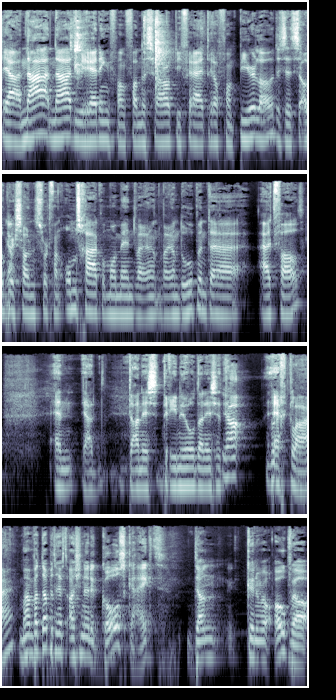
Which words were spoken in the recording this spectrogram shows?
Ja, na, na die redding van Van der Sar op die vrije trap van Pierlo. Dus het is ook Ja. weer zo'n soort van omschakelmoment waar een, waar een doelpunt eh, uitvalt. En ja, dan is het 3-0, dan is het Ja, echt klaar. Maar wat dat betreft, als je naar de goals kijkt, dan kunnen we ook wel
